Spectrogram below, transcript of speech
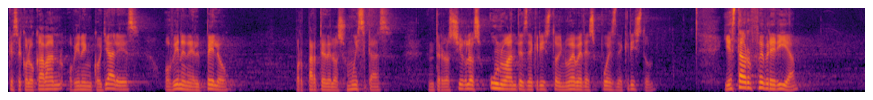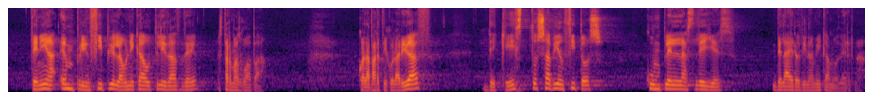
que se colocaban o bien en collares o bien en el pelo por parte de los muiscas entre los siglos I antes de Cristo y 9 después de Cristo. Y esta orfebrería tenía en principio la única utilidad de estar más guapa, con la particularidad de que estos avioncitos cumplen las leyes de la aerodinámica moderna.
